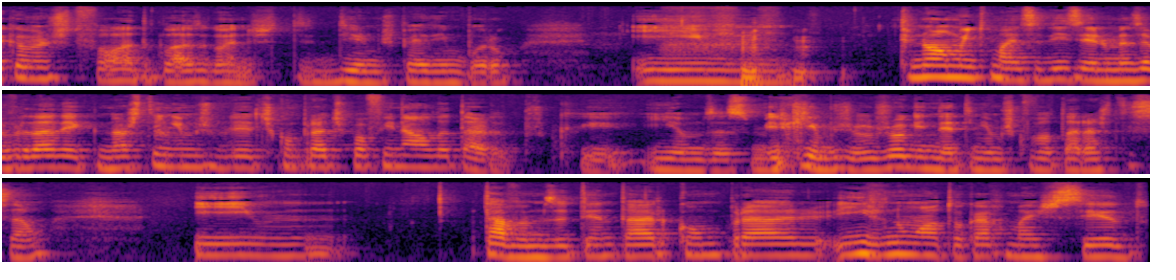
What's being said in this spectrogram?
acabamos de falar de Glasgow antes de, de irmos para Edimburgo. E. que não há muito mais a dizer, mas a verdade é que nós tínhamos bilhetes comprados para o final da tarde, porque íamos assumir que íamos ver o jogo, ainda tínhamos que voltar à estação. E. hum, Estávamos a tentar comprar, ir num autocarro mais cedo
